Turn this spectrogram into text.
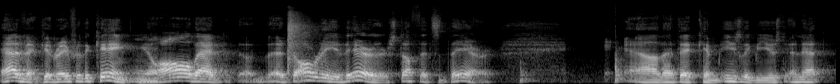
Advent, getting ready for the King. You know, all that. Uh, that's already there. There's stuff that's there uh, that, that can easily be used, and that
